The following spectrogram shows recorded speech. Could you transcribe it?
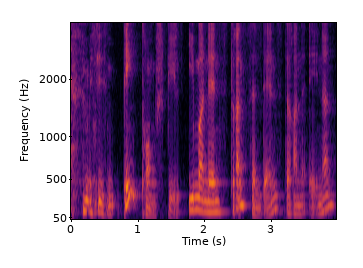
mit diesem Ping-Pong-Spiel Immanenz, Transzendenz daran erinnern,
